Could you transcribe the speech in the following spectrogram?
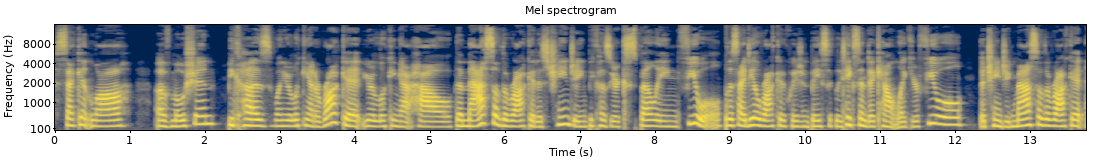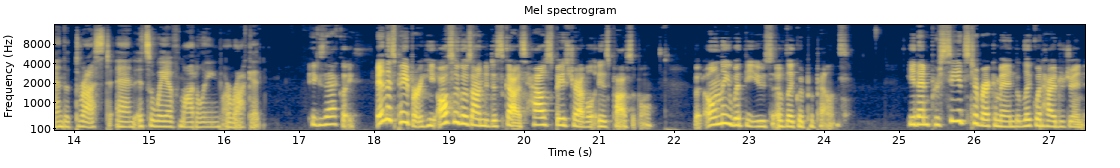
second law of motion because when you're looking at a rocket, you're looking at how the mass of the rocket is changing because you're expelling fuel. This ideal rocket equation basically takes into account like your fuel, the changing mass of the rocket, and the thrust, and it's a way of modeling a rocket. Exactly. In this paper, he also goes on to discuss how space travel is possible, but only with the use of liquid propellants. He then proceeds to recommend liquid hydrogen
